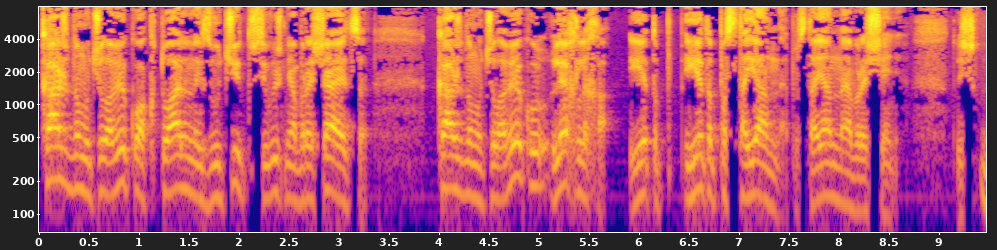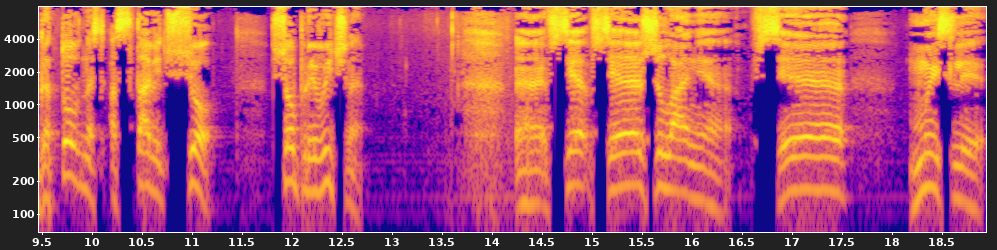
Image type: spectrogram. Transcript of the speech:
каждому человеку актуально и звучит, Всевышний обращается каждому человеку лех-леха. И это, и это постоянное, постоянное обращение. То есть готовность оставить все, все привычное, э, все, все желания, все мысли,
